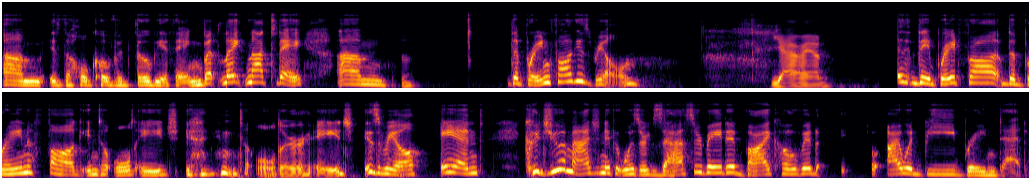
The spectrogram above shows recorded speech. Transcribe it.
um is the whole covid phobia thing. But like not today. Um the brain fog is real. Yeah, man. Uh, the brain fog the brain fog into old age into older age is real. And could you imagine if it was exacerbated by covid i would be brain dead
